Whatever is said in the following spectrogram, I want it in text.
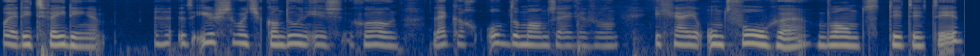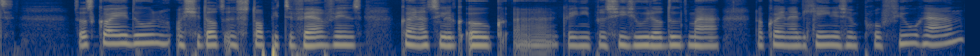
Oh ja, die twee dingen. Eh, het eerste wat je kan doen is gewoon lekker op de man zeggen van ik ga je ontvolgen, want dit, dit, dit. Dat kan je doen. Als je dat een stapje te ver vindt, kan je natuurlijk ook, uh, ik weet niet precies hoe je dat doet, maar dan kan je naar diegene zijn profiel gaan.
